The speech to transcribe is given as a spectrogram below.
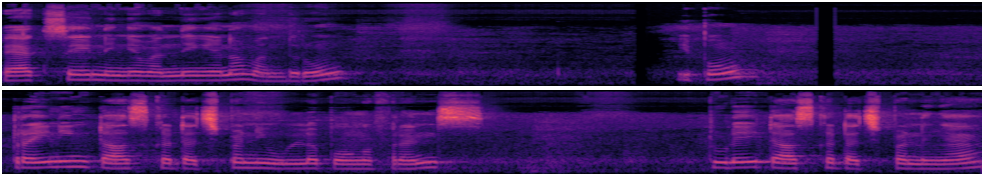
பேக் சைடு நீங்கள் வந்தீங்கன்னா வந்துடும் இப்போது ட்ரைனிங் டாஸ்க்கை டச் பண்ணி உள்ளே போங்க ஃப்ரெண்ட்ஸ் டுடே டாஸ்க்கை டச் பண்ணுங்கள்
